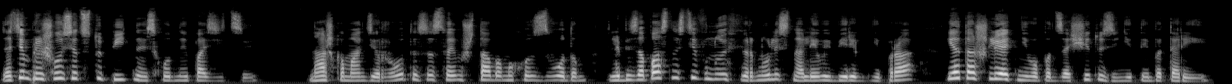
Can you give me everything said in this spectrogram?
Затем пришлось отступить на исходные позиции. Наш командир роты со своим штабом и хозводом для безопасности вновь вернулись на левый берег Днепра и отошли от него под защиту зенитной батареи.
